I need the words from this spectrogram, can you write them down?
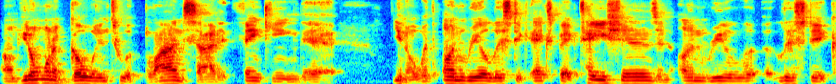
Um, you don't want to go into it blindsided thinking that, you know, with unrealistic expectations and unrealistic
